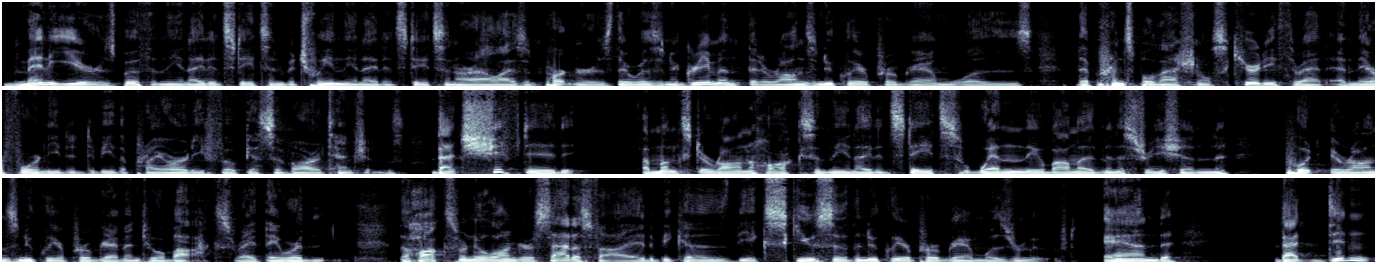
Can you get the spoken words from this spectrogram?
many years, both in the United States and between the United States and our allies and partners, there was an agreement that Iran's nuclear program was the principal national security threat and therefore needed to be the priority focus of our attentions. That shifted amongst Iran hawks in the United States when the Obama administration put Iran's nuclear program into a box, right? They were the Hawks were no longer satisfied because the excuse of the nuclear program was removed. And that didn't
